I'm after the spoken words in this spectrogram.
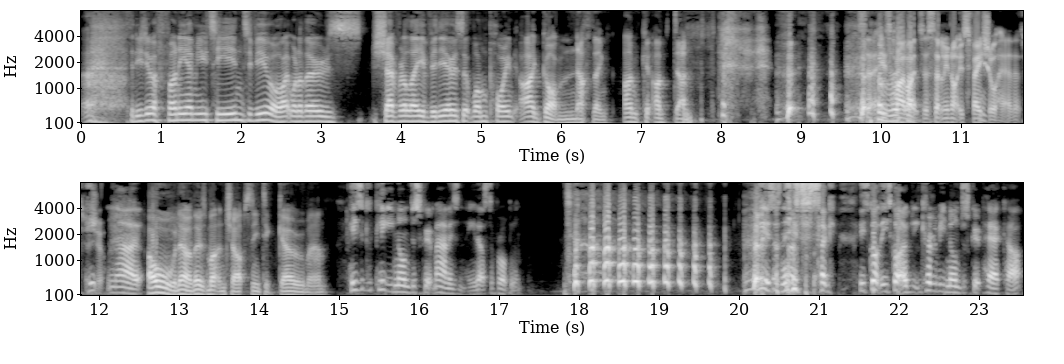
did he do a funny MUT interview or like one of those Chevrolet videos at one point? I got nothing. I'm I'm done. So his highlights are certainly not his facial hair, that's for He- sure. No, Oh no, those mutton chops need to go, man. he's a completely nondescript man, isn't he? That's the problem. he is, isn't he? He's just like he's got he's got an incredibly nondescript haircut.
